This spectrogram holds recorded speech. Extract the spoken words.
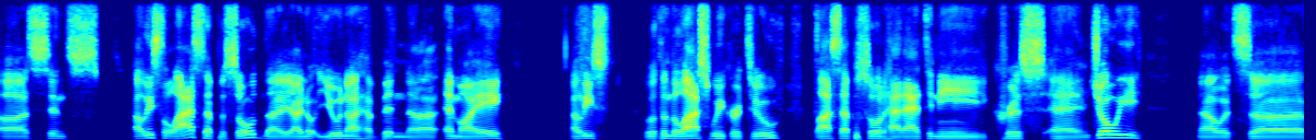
uh, since at least the last episode. I, I know you and I have been uh, MIA, at least within the last week or two. Last episode had Anthony, Chris, and Joey. Now it's uh,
